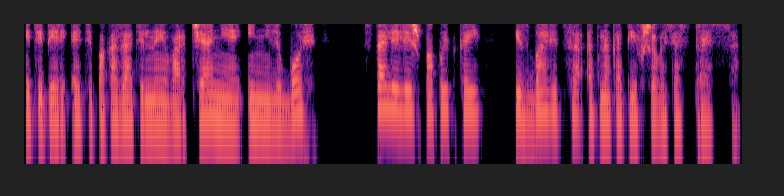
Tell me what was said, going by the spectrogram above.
И теперь эти показательные ворчания и нелюбовь стали лишь попыткой избавиться от накопившегося стресса.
